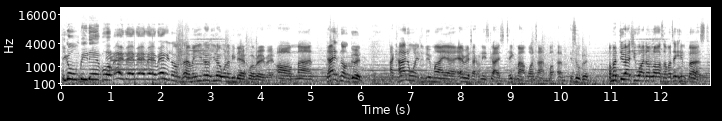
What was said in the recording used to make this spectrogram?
You're gonna be there for a very, very, very, very, very long time, and you don't you don't want to be there for a very, very. Oh man, that is not good. I kind of wanted to do my uh, area attack on these guys, take them out one time, but um, it's all good. I'm gonna do actually what I done last time. I'm gonna take him first.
